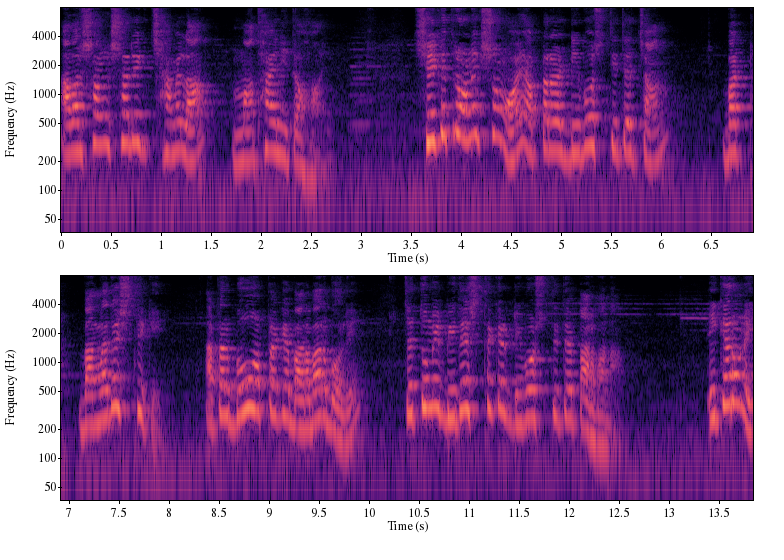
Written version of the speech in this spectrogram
আবার সাংসারিক ঝামেলা মাথায় নিতে হয়। সেক্ষেত্রে অনেক সময় আপনারা ডিভোর্স দিতে চান বাট বাংলাদেশ থেকে আপনার বউ আপনাকে বারবার বলে যে তুমি বিদেশ থেকে ডিভোর্স দিতে পারবা না। এই কারণে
